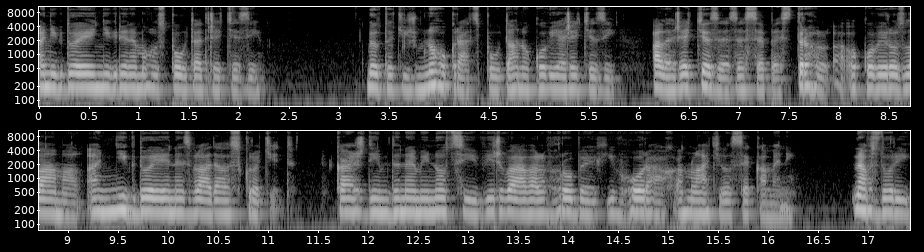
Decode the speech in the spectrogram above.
a nikdo jej nikdy nemohl spoutat řetězy. Byl totiž mnohokrát spoután okově řetězy, ale řetěze ze sebe strhl a okovy rozlámal a nikdo jej nezvládal skrotit. Každým dnem i nocí vyřvával v hrobech i v horách a mlátil se kameny. Navzdory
